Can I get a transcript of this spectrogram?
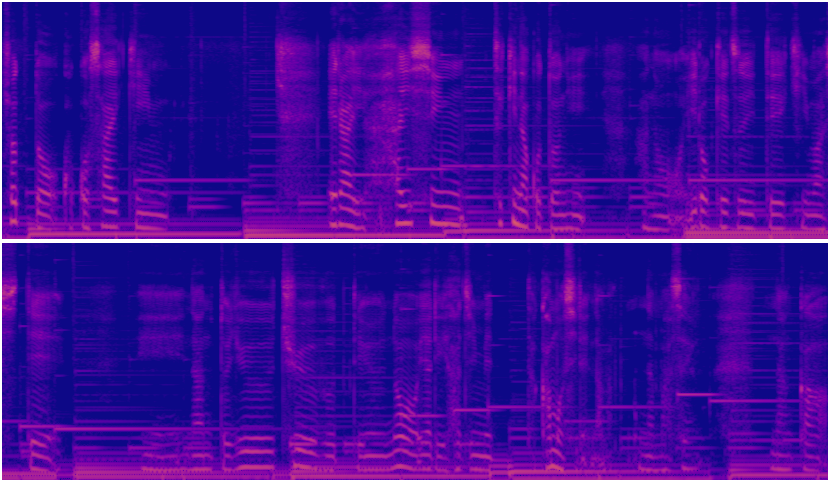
ちょっとここ最近えらい配信的なことにあの色気づいてきまして、えー、なんと YouTube っていうのをやり始めたかもしれなません。なんか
